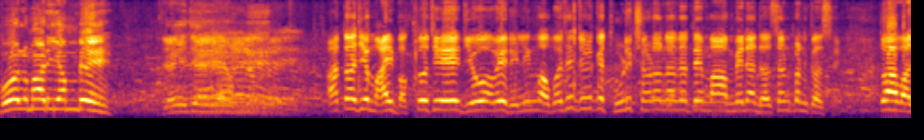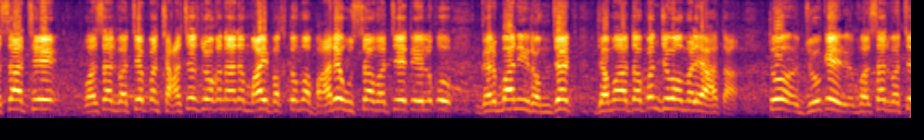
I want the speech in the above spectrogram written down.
બોલ મારી અંબે. જય જય અંબે. આ તો જે માઈ ભક્તો છે, જેઓ હવે રેલિંગમાં ઊભા છે. જો કે થોડીક ક્ષણોના તે મા અંબેના દર્શન પણ કરશે. તો આ વરસાદ છે, વરસાદ વચ્ચે પણ ચાચર ચોકના અને માઈ ભક્તોમાં ભારે ઉત્સાહ વચ્ચે તે લોકો ગરબાની રમઝટ જમાવતા પણ જોવા મળ્યા હતા. તો જો કે વરસાદ વચ્ચે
